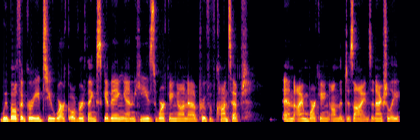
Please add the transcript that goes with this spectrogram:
we both agreed to work over Thanksgiving, and he's working on a proof of concept, and I'm working on the designs. And actually,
